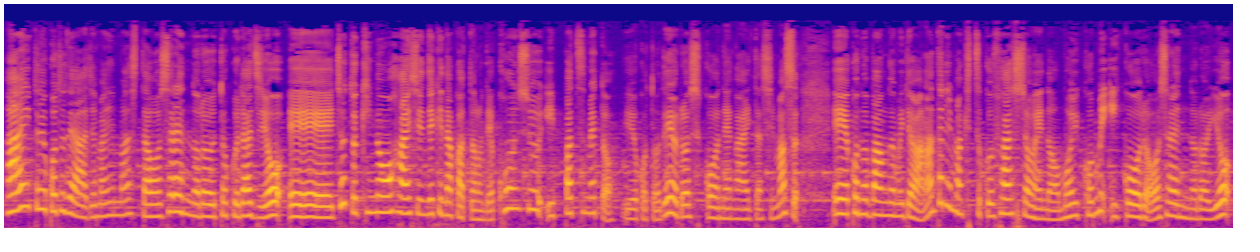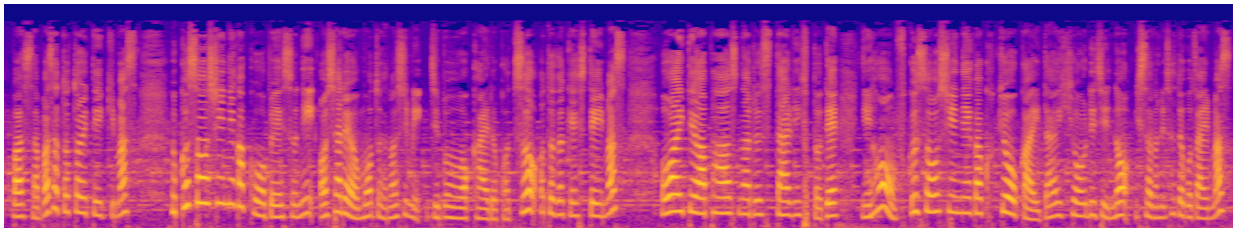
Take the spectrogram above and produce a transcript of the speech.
はい。ということで始まりました。おしゃれの呪い解くラジオ。えー、ちょっと昨日配信できなかったので、今週一発目ということでよろしくお願いいたします。えー、この番組ではあなたに巻きつくファッションへの思い込みイコールおしゃれの呪いをバッサバサと解いていきます。服装心理学をベースにおしゃれをもっと楽しみ、自分を変えるコツをお届けしています。お相手はパーソナルスタイリストで、日本服装心理学協会代表理事の久野里沙でございます。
